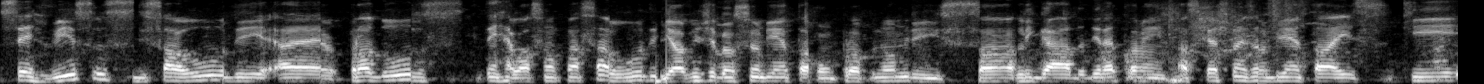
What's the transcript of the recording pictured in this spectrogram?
serviços de saúde, é, produtos que tem relação com a saúde e a vigilância ambiental, como o próprio nome diz, está ligada diretamente às questões ambientais que,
